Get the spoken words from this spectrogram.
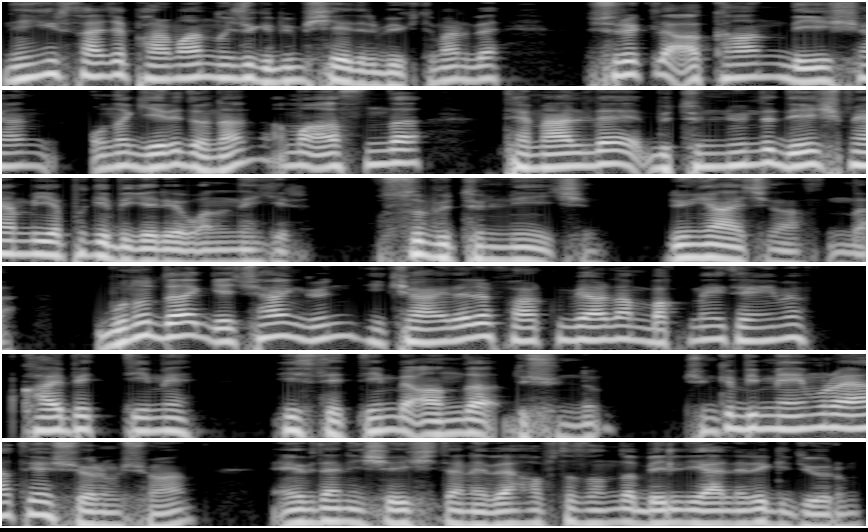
Nehir sadece parmağın ucu gibi bir şeydir büyük ihtimal ve sürekli akan, değişen, ona geri dönen ama aslında temelde bütünlüğünde değişmeyen bir yapı gibi geliyor bana nehir. Su bütünlüğü için. Dünya için aslında. Bunu da geçen gün hikayelere farklı bir yerden bakma yeteneğimi kaybettiğimi hissettiğim bir anda düşündüm. Çünkü bir memur hayatı yaşıyorum şu an. Evden işe işten eve hafta sonunda belli yerlere gidiyorum.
